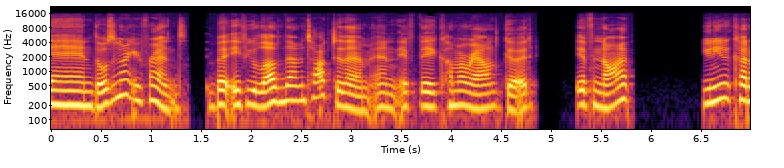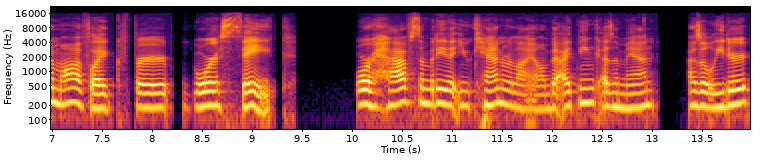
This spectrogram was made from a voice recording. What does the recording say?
then those are not your friends. But if you love them, talk to them. And if they come around, good. If not, you need to cut them off, like for your sake, or have somebody that you can rely on. But I think as a man, as a leader,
